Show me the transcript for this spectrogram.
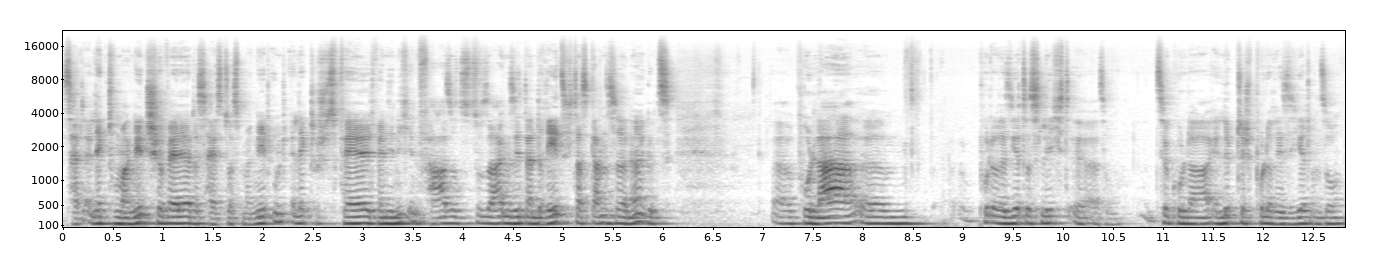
es hat elektromagnetische Welle, das heißt, du hast Magnet- und elektrisches Feld. Wenn die nicht in Phase sozusagen sind, dann dreht sich das Ganze. Ne? Gibt es äh, polar ähm, polarisiertes Licht, äh, also zirkular, elliptisch polarisiert und so.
